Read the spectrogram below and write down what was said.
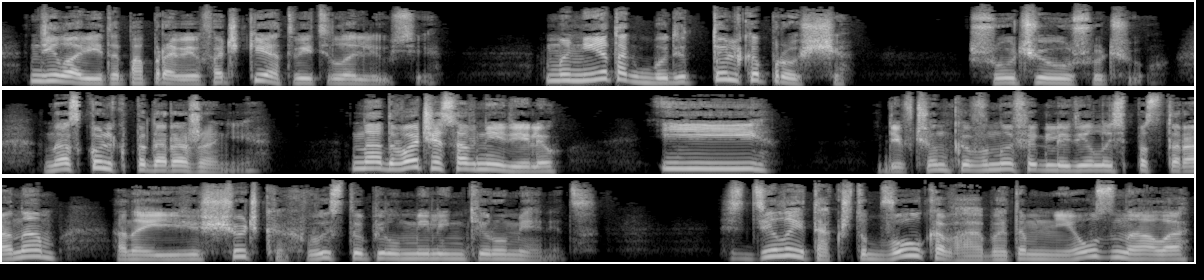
— деловито поправив очки, ответила Люси. «Мне так будет только проще». «Шучу, шучу. Насколько подорожание?» «На два часа в неделю. И...» Девчонка вновь огляделась по сторонам, а на ее щечках выступил миленький румянец. «Сделай так, чтобы Волкова об этом не узнала».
